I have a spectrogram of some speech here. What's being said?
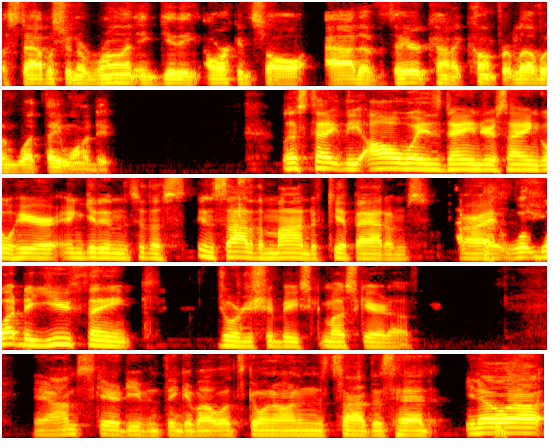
establishing a run and getting Arkansas out of their kind of comfort level and what they want to do let's take the always dangerous angle here and get into the inside of the mind of Kipp Adams. All right, what what do you think Georgia should be most scared of? Yeah, I'm scared to even think about what's going on inside this head. You know, uh,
